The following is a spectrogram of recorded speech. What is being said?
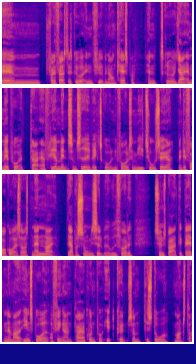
Øhm, for det første skriver en fyr ved navn Kasper. Han skriver, jeg er med på, at der er flere mænd, som sidder i vægtskålen i forhold til MeToo-sager, men det foregår altså også den anden vej. Jeg har personligt selv været ude for det. Synes bare, at debatten er meget ensporet, og fingeren peger kun på et køn som det store monster.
